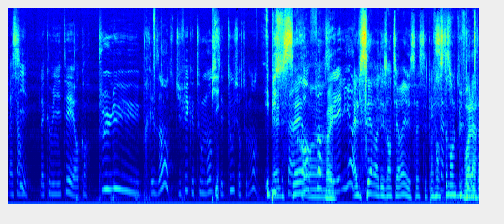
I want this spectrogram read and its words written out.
Bah si, la communauté est encore plus présente du fait que tout le monde Puis- sait tout sur tout le monde. et puis, elle Ça sert, renforce euh, Ouais. les liens. Elle sert à des intérêts et ça, c'est pas Elle sert forcément le but Voilà. de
